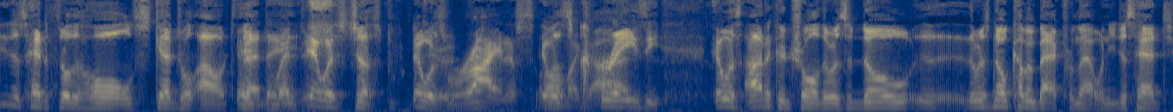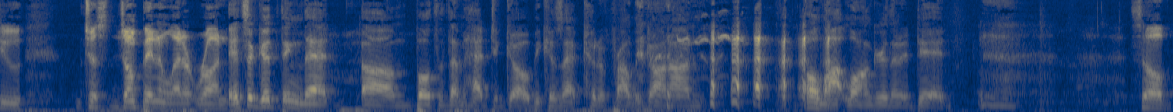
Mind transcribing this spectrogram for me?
You just had to throw the whole schedule out that day. to It was just it was riotous. It Oh was my God. crazy. It was out of control. There was no uh, there was no coming back from that one. You just had to just jump in and let it run. It's a good thing that um, both of them had to go because that could have probably gone on a lot longer than it did. So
